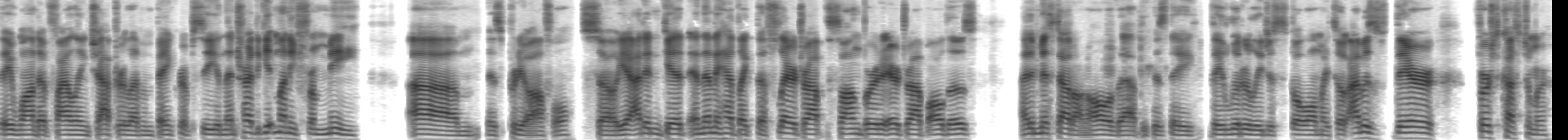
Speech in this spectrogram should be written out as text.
they wound up filing Chapter 11 bankruptcy, and then tried to get money from me. Um, it's pretty awful. So yeah, I didn't get, and then they had like the flare drop, the songbird airdrop, all those. I missed out on all of that because they they literally just stole all my token. I was their first customer.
